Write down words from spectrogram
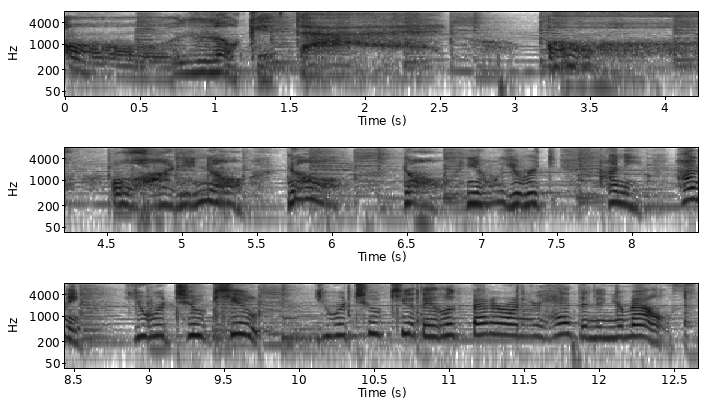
Oh, look at that. Oh, honey, no, no, no. You know, you were, honey, honey, you were too cute. You were too cute. They look better on your head than in your mouth.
